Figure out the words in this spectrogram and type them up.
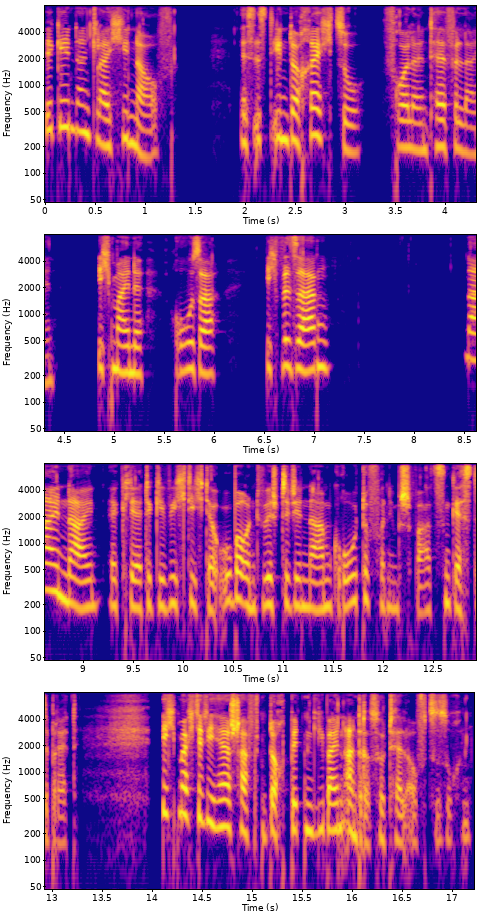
wir gehen dann gleich hinauf. Es ist Ihnen doch recht so, Fräulein Täfelein. Ich meine, Rosa, ich will sagen. Nein, nein, erklärte gewichtig der Ober und wischte den Namen Grote von dem schwarzen Gästebrett. Ich möchte die Herrschaften doch bitten, lieber ein anderes Hotel aufzusuchen.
